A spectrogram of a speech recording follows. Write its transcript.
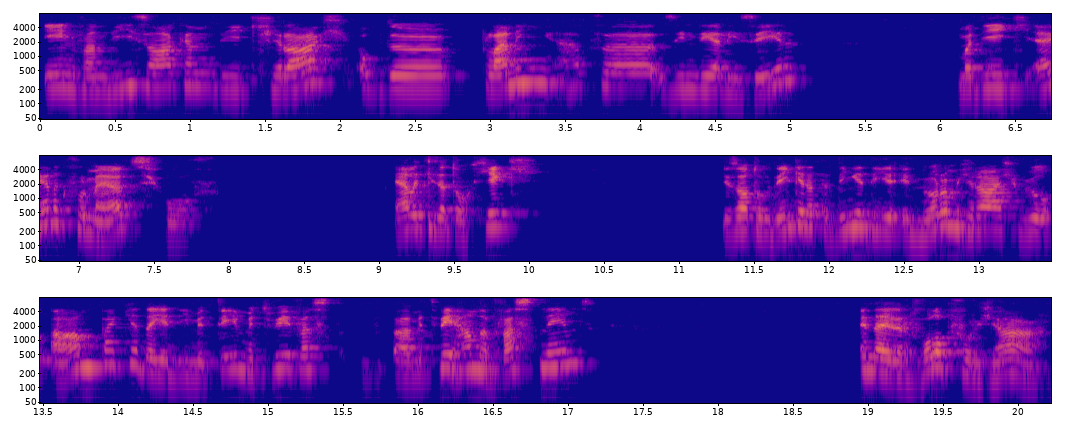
een van die zaken die ik graag op de planning had uh, zien realiseren maar die ik eigenlijk voor mij uitschoof. Eigenlijk is dat toch gek? Je zou toch denken dat de dingen die je enorm graag wil aanpakken, dat je die meteen met twee, vast, uh, met twee handen vastneemt en dat je er volop voor gaat.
